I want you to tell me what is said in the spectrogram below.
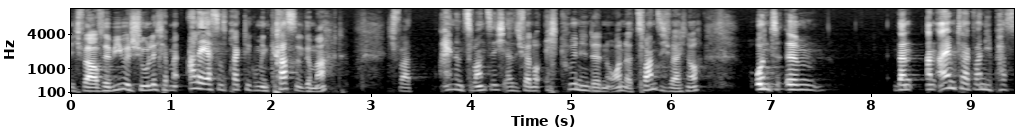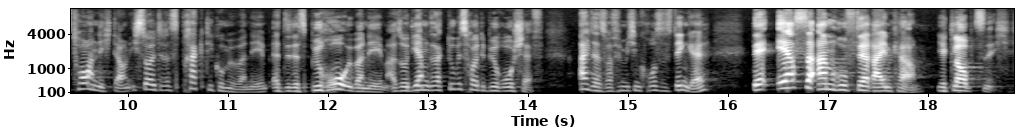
ich war auf der Bibelschule, ich habe mein allererstes Praktikum in Kassel gemacht. Ich war 21, also ich war noch echt grün hinter den Ohren, oder 20 war ich noch. Und ähm, dann an einem Tag waren die Pastoren nicht da und ich sollte das Praktikum übernehmen, also das Büro übernehmen. Also die haben gesagt, du bist heute Bürochef. Alter, das war für mich ein großes Ding, gell? Der erste Anruf, der reinkam, ihr glaubt es nicht,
